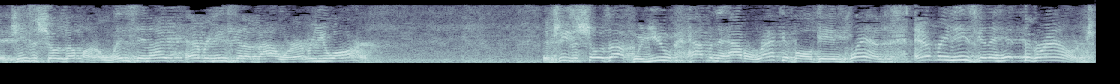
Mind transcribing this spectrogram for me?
if Jesus shows up on a Wednesday night, every knee's going to bow wherever you are. If Jesus shows up when you happen to have a racquetball game planned, every knee's going to hit the ground.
